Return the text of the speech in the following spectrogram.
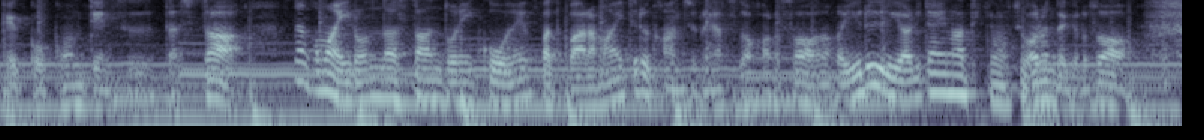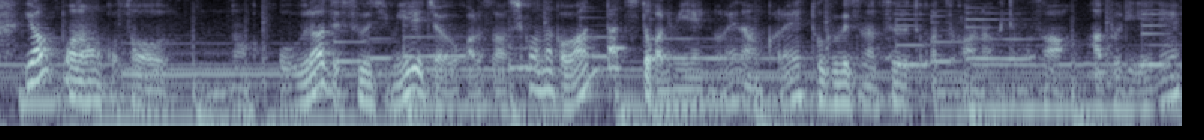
結構コンテンツだしさなんかまあいろんなスタンドにこうねパッとばらまいてる感じのやつだからさなんかゆるゆるやりたいなって気持ちがあるんだけどさやっぱなんかさなんかこう裏で数値見れちゃうからさしかもなんかワンタッチとかで見れるのねなんかね特別なツールとか使わなくてもさアプリでね。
